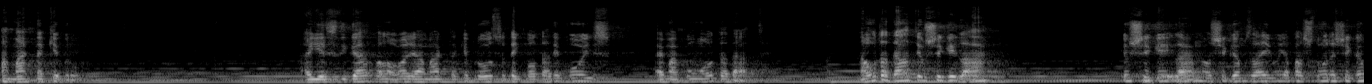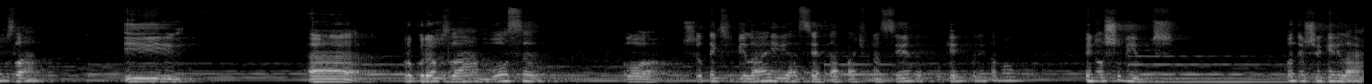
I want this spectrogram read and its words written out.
a máquina quebrou. Aí eles ligaram e falaram: Olha, a máquina quebrou, você tem que voltar depois. Aí marcou uma outra data. Na outra data eu cheguei lá. Eu cheguei lá, nós chegamos lá, eu e a pastora chegamos lá. E ah, procuramos lá a moça. Falou: o senhor tem que subir lá e acertar a parte financeira. Ok? Eu falei: tá bom. Aí nós subimos. Quando eu cheguei lá,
